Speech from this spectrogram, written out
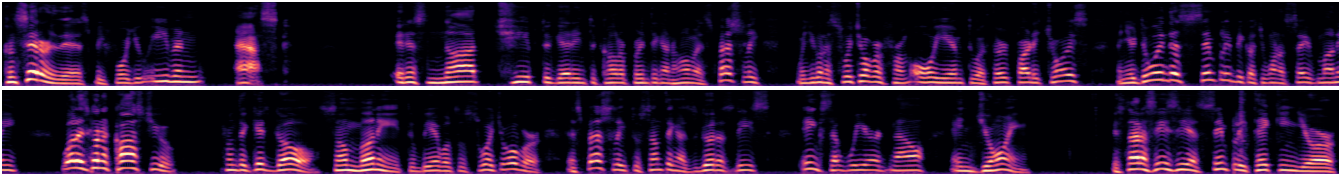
consider this before you even ask. It is not cheap to get into color printing at home, especially when you're going to switch over from OEM to a third party choice and you're doing this simply because you want to save money, well, it's going to cost you from the get go some money to be able to switch over, especially to something as good as these inks that we are now enjoying. It's not as easy as simply taking your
